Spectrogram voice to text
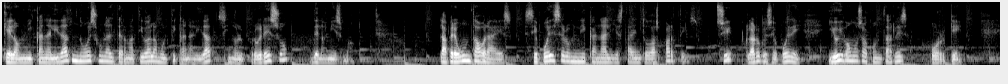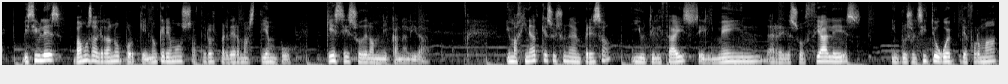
que la omnicanalidad no es una alternativa a la multicanalidad, sino el progreso de la misma. La pregunta ahora es, ¿se puede ser omnicanal y estar en todas partes? Sí, claro que se puede, y hoy vamos a contarles por qué. Visibles, vamos al grano porque no queremos haceros perder más tiempo. ¿Qué es eso de la omnicanalidad? Imaginad que sois una empresa y utilizáis el email, las redes sociales, incluso el sitio web de forma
